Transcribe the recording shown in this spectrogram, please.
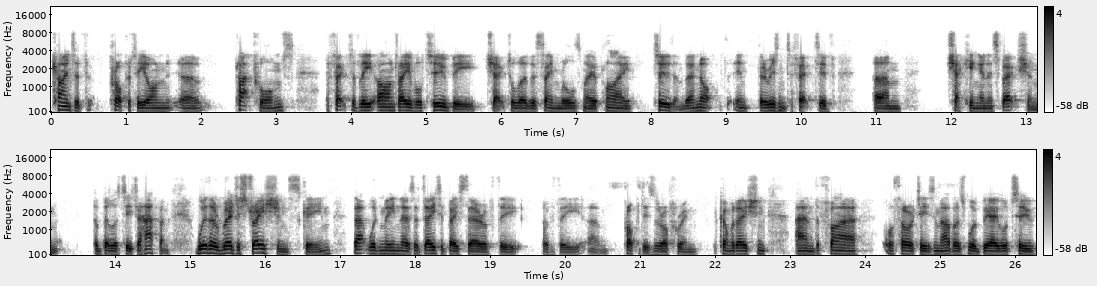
kinds of property on uh, platforms effectively aren't able to be checked, although the same rules may apply to them. They're not in, there isn't effective um, checking and inspection ability to happen. With a registration scheme, that would mean there's a database there of the of the um, properties that are offering accommodation, and the fire authorities and others would be able to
